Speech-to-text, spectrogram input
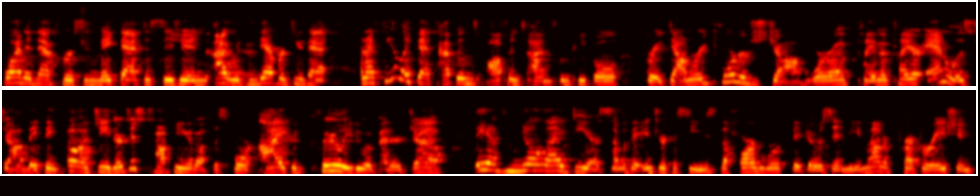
why did that person make that decision? I would never do that. And I feel like that happens oftentimes when people break down a reporter's job or a play by player analyst job. They think, oh, gee, they're just talking about the sport. I could clearly do a better job. They have no idea some of the intricacies, the hard work that goes in, the amount of preparation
